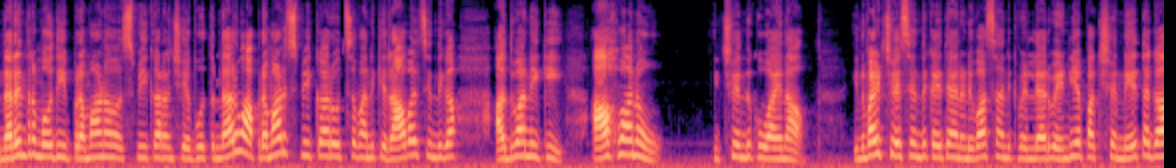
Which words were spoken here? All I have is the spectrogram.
నరేంద్ర మోదీ ప్రమాణ స్వీకారం చేయబోతున్నారు. ఆ ప్రమాణ స్వీకారోత్సవానికి రావాల్సిందిగా అద్వానీకి ఆహ్వానం ఇచ్చేందుకు ఆయన ఇన్వైట్ చేసేందుకైతే ఆయన నివాసానికి వెళ్ళారు ఎన్డీఏ పక్ష నేతగా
